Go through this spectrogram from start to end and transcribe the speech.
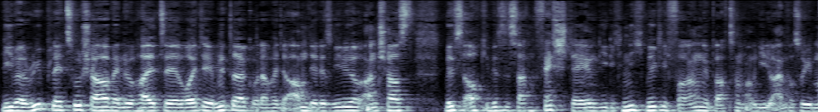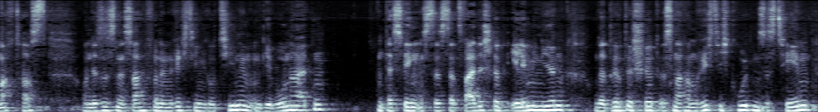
lieber Replay-Zuschauer, wenn du halt äh, heute Mittag oder heute Abend dir das Video anschaust, wirst du auch gewisse Sachen feststellen, die dich nicht wirklich vorangebracht haben, aber die du einfach so gemacht hast. Und das ist eine Sache von den richtigen Routinen und Gewohnheiten. Und deswegen ist das der zweite Schritt, eliminieren. Und der dritte Schritt ist nach einem richtig guten System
